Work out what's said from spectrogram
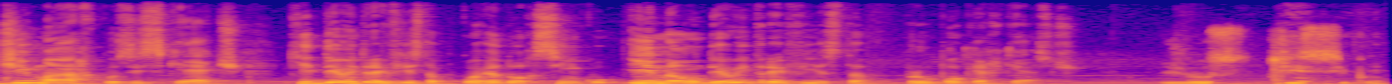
de Marcos Sketch, que deu entrevista para o Corredor 5 e não deu entrevista para o PokerCast. Justíssimo.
